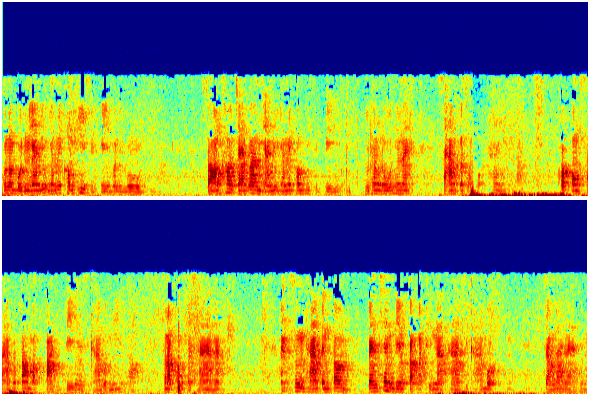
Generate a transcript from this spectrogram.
คุณบุตรมีอายุยังไม่ครบยี่สิบปีบริบูรณ์สองเข้าใจว่ามีอายุยังไม่ครบยี่สิบปี รู้ทั้งรู้ใช่ไหมสามประสงบทให้ครับครบองค์สามก็ต้องบัตปาจิตีในสิกขาบทนี้ครับสำหรับพระอุปชานะสมุทฐานเป็นต้นเป็นเช่นเดียวกับอธินาทาสิกขาบท จำได้แล้วใช่ไหม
